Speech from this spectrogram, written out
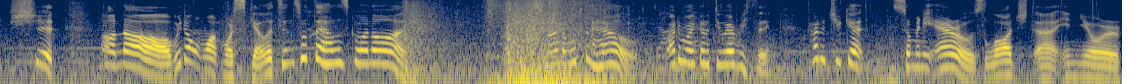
Shit. Oh no, we don't want more skeletons. What the hell is going on? Serana, what the hell? Why do I gotta do everything? How did you get so many arrows lodged uh, in your,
